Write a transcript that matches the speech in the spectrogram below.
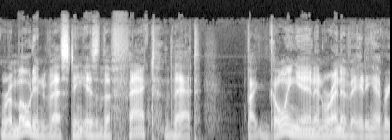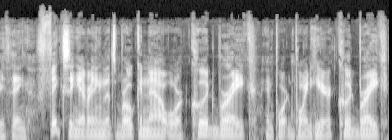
remote investing, is the fact that by going in and renovating everything, fixing everything that's broken now or could break, important point here, could break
